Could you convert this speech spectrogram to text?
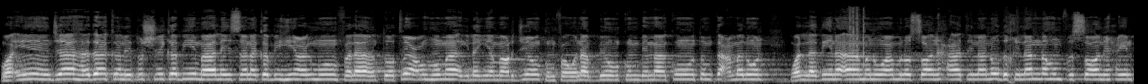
وإن جاهداك لتشرك بي ما ليس لك به علم فلا تطعهما إلي مرجعكم فأنبئكم بما كنتم تعملون والذين آمنوا وعملوا الصالحات لندخلنهم في الصالحين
